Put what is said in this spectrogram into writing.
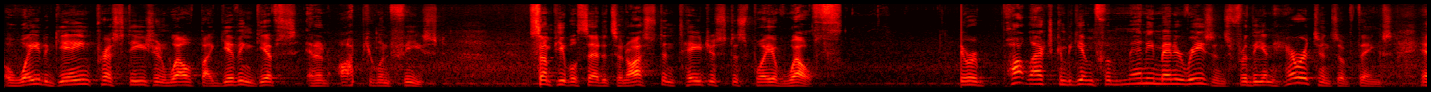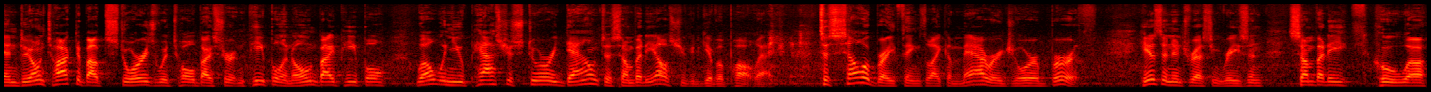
a way to gain prestige and wealth by giving gifts and an opulent feast. Some people said it's an ostentatious display of wealth. Are potlatch can be given for many, many reasons, for the inheritance of things. And Joan talked about stories were told by certain people and owned by people. Well, when you pass your story down to somebody else, you could give a potlatch. to celebrate things like a marriage or a birth. Here's an interesting reason. Somebody who uh,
